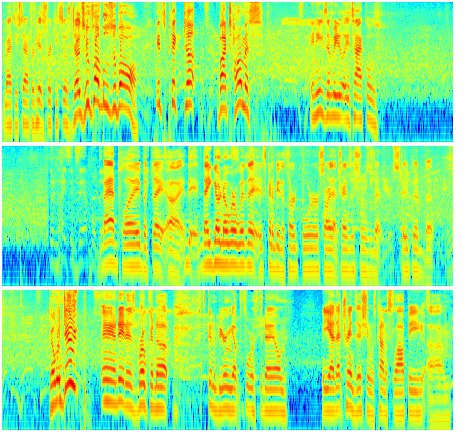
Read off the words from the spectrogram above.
Matthew Stafford hits Ricky Seals Jones, who fumbles the ball. It's picked up by Thomas, and he's immediately tackled. Bad play, but they uh, they, they go nowhere with it. It's going to be the third quarter. Sorry, that transition was a bit stupid, but going deep, and it is broken up. Going to bring up fourth down. But yeah, that transition was kind of sloppy. Um,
